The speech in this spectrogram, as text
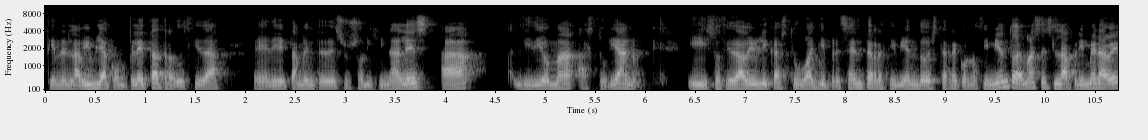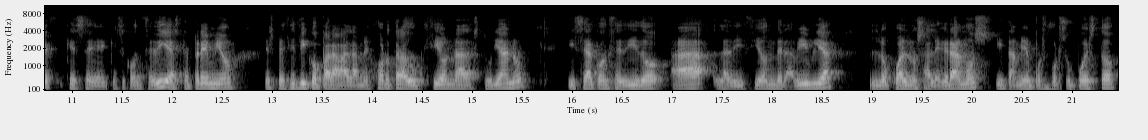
tienen la Biblia completa, traducida directamente de sus originales a el idioma asturiano. Y Sociedad Bíblica estuvo allí presente recibiendo este reconocimiento. Además, es la primera vez que se, concedía este premio específico para la mejor traducción al asturiano y se ha concedido a la edición de la Biblia, lo cual nos alegramos y también, pues por supuesto,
